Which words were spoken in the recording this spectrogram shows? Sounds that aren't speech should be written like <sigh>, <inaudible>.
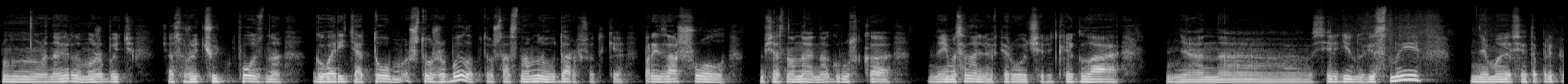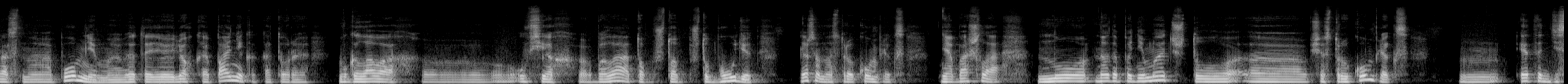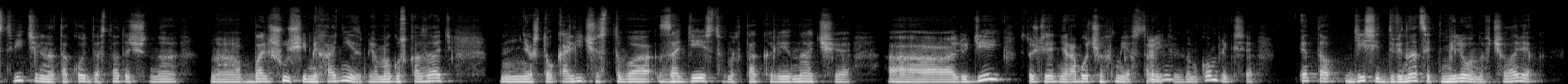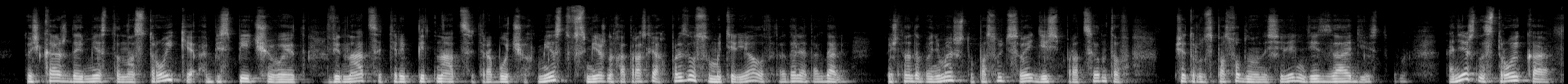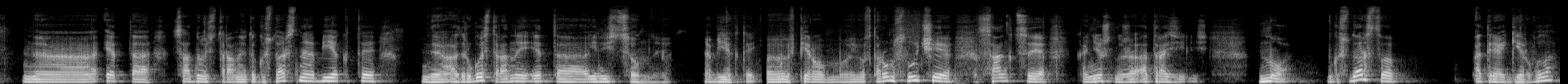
Наверное, может быть, сейчас уже чуть поздно говорить о том, что же было, потому что основной удар все-таки произошел, вообще основная нагрузка эмоциональная в первую очередь легла э, на середину весны, мы все это прекрасно помним. И вот эта легкая паника, которая в головах э, у всех была о том, что, что будет, конечно, настрой комплекс не обошла. Но надо понимать, что э, вообще стройкомплекс – это действительно такой достаточно э, большущий механизм. Я могу сказать, что количество задействованных так или иначе людей с точки зрения рабочих мест в строительном комплексе – это 10-12 миллионов человек. То есть каждое место на стройке обеспечивает 12-15 рабочих мест в смежных отраслях, производство материалов и так далее, и так далее. То есть надо понимать, что по сути своей 10% вообще трудоспособного населения здесь задействовано. Конечно, стройка э, – это, с одной стороны, это государственные объекты, э, а с другой стороны, это инвестиционные объекты. В первом и во втором случае санкции, конечно же, отразились. Но государство отреагировало,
